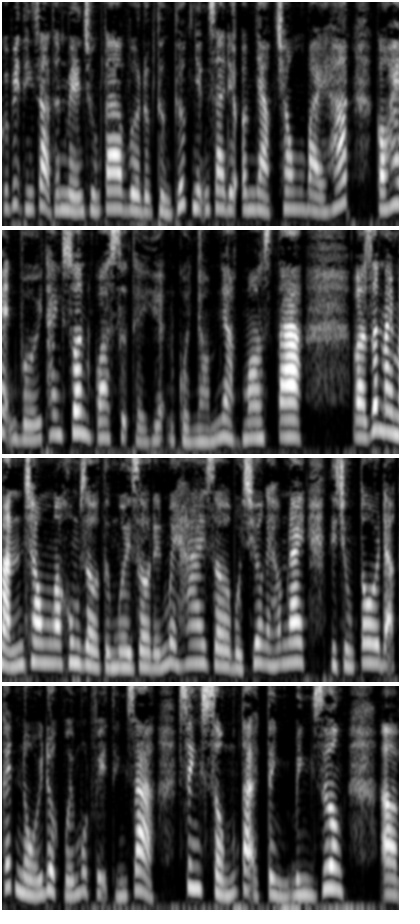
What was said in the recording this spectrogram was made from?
Quý vị thính giả thân mến, chúng ta vừa được thưởng thức những giai điệu âm nhạc trong bài hát Có hẹn với thanh xuân qua sự thể hiện của nhóm nhạc Monster. Và rất may mắn trong ờ, khung giờ từ 10 giờ đến 12 giờ buổi trưa ngày hôm nay thì chúng tôi đã kết nối được với một vị thính giả sinh sống tại tỉnh Bình Dương, à,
